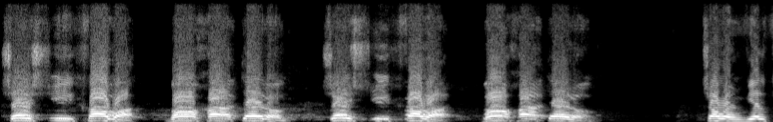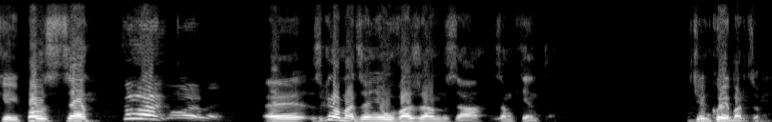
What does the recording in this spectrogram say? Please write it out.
cześć i chwała, bohaterom, cześć i chwała, bohaterom. Czołem Wielkiej Polsce e, zgromadzenie uważam za zamknięte. Dziękuję bardzo.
